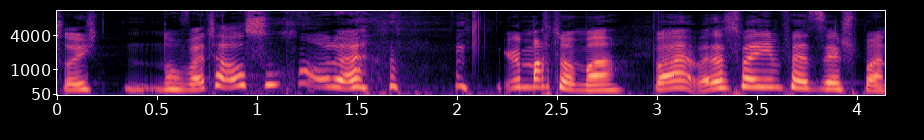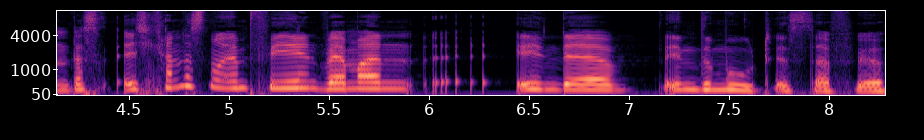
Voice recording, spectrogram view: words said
Soll ich noch weiter aussuchen oder? Mach doch mal. War, das war jedenfalls sehr spannend. Das, ich kann das nur empfehlen, wenn man in der in the mood ist dafür.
